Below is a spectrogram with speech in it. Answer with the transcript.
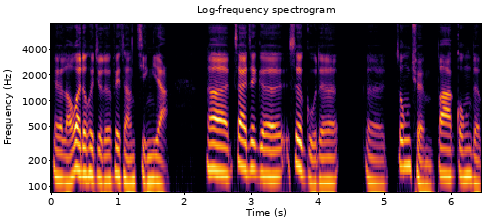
呃，老外都会觉得非常惊讶。那在这个涩谷的呃忠犬八公的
